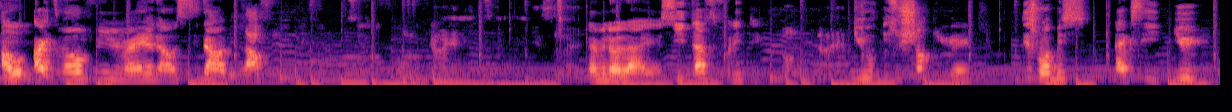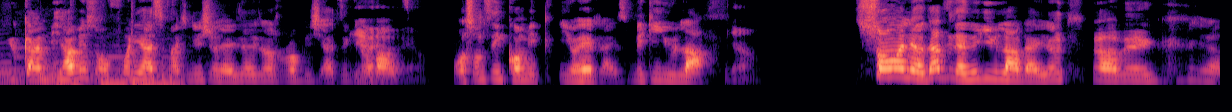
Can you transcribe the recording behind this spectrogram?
I will act my own film in my head. I will sit down and be laughing. Don't look down anything in this life. Let me not lie. See, that's the funny thing. Don't look down anything. you it will shock you eh? this rubbish like see you you can be having some funny ass imagination that is just rubbish you're thinking Yeah, about or something comic in your head that is making you laugh. Yeah. Someone else, that thing that's making you laugh, that you know, oh man, yeah.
